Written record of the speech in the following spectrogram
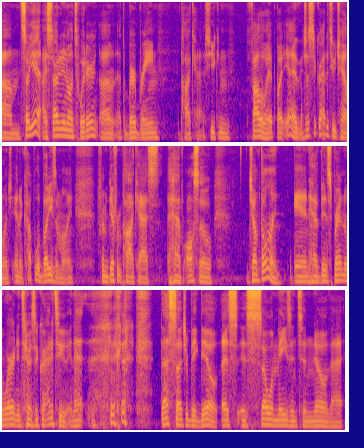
Um, so yeah, I started it on Twitter uh, at the Bird Brain podcast. You can follow it. But yeah, just a gratitude challenge. And a couple of buddies of mine from different podcasts have also jumped on and have been spreading the word in terms of gratitude. And that that's such a big deal. It's is so amazing to know that,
